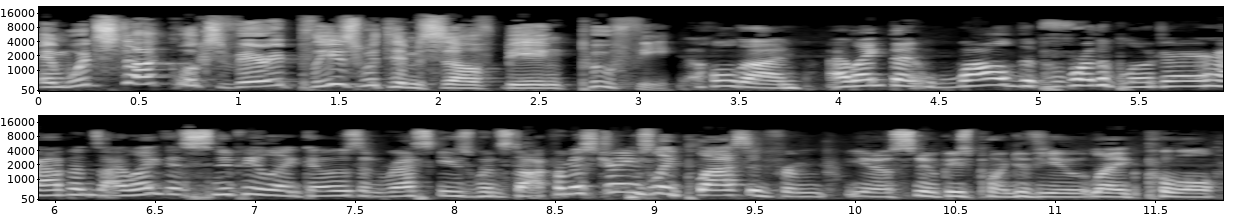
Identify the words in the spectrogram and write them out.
and Woodstock looks very pleased with himself being poofy. Hold on. I like that while the before the blow dryer happens, I like that Snoopy like goes and rescues Woodstock from a strangely placid from, you know, Snoopy's point of view, like pool.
